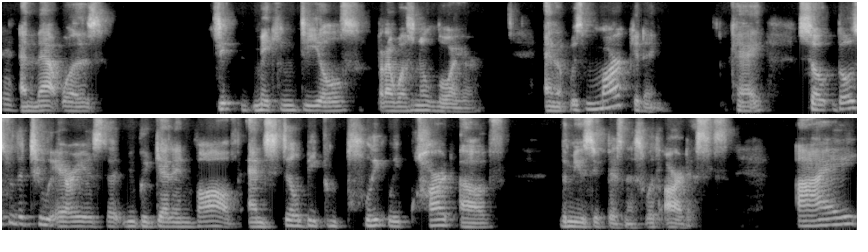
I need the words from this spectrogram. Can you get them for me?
mm-hmm. and that was making deals, but I wasn't a lawyer, and it was marketing. Okay. So those were the two areas that you could get involved and still be completely part of the music business with artists. I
